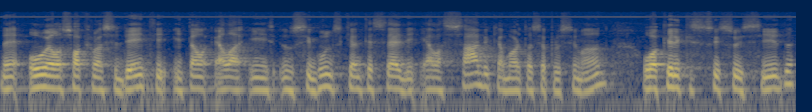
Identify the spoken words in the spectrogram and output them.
né? Ou ela sofre um acidente, então ela, em, nos segundos que antecedem, ela sabe que a morte está se aproximando, ou aquele que se suicida,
